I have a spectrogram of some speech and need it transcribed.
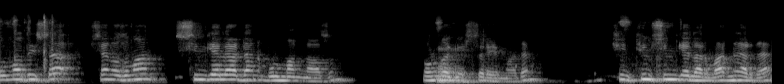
Olmadıysa sen o zaman simgelerden bulman lazım. Onu da göstereyim madem. Şimdi tüm simgeler var. Nerede?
